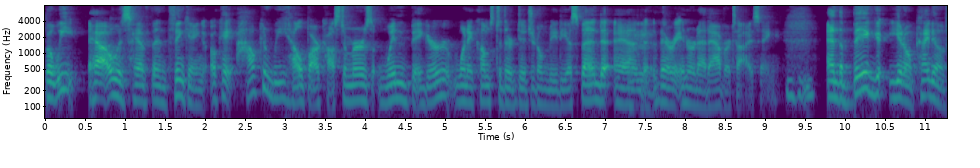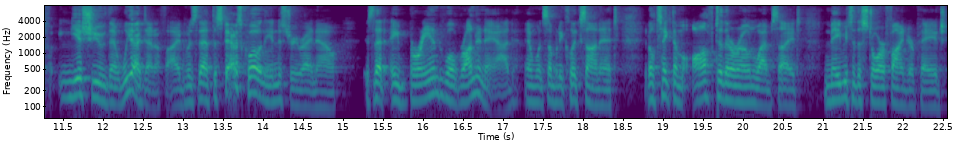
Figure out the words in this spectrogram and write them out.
But we always have been thinking, okay, how can we help our customers win bigger when it comes to their digital media spend and mm. their internet advertising? Mm-hmm. And the big, you know, kind of issue that we identified was that the status quo in the industry right now is that a brand will run an ad and when somebody clicks on it it'll take them off to their own website maybe to the store finder page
